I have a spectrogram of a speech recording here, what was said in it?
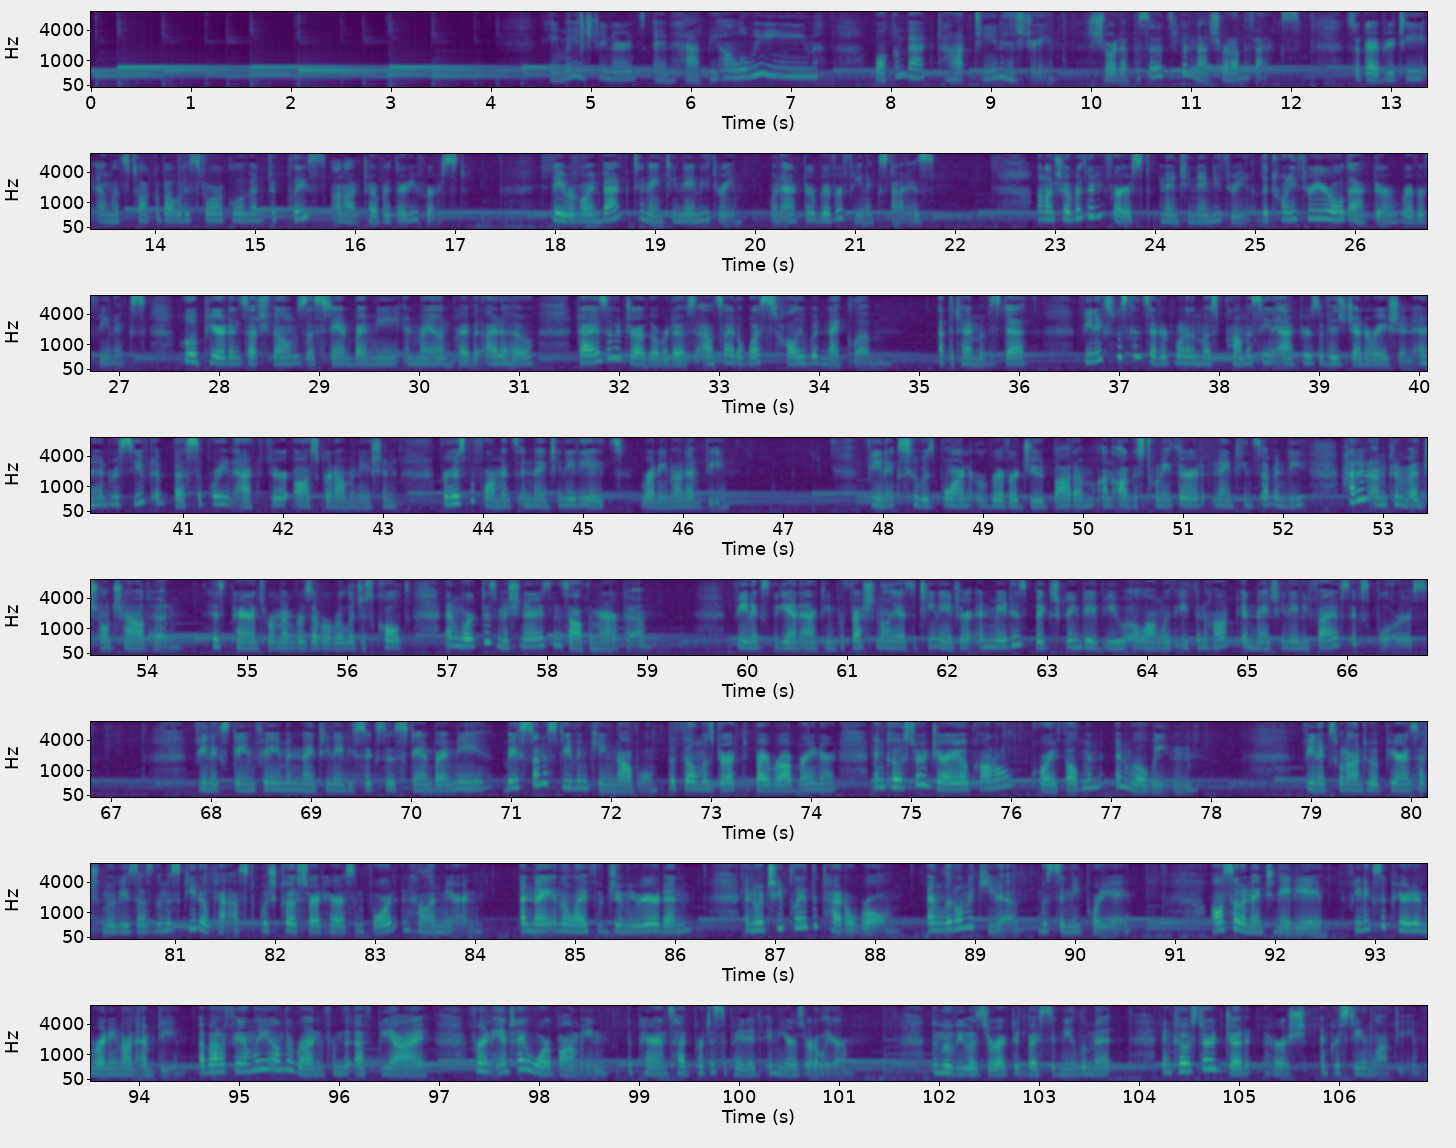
Hey, my history nerds, and happy Halloween! Welcome back to Hot Tea and History. Short episodes, but not short on the facts. So grab your tea and let's talk about what historical event took place on October 31st. Today we're going back to 1993 when actor River Phoenix dies. On October 31st, 1993, the 23 year old actor River Phoenix, who appeared in such films as Stand By Me and My Own Private Idaho, dies of a drug overdose outside a West Hollywood nightclub. At the time of his death, Phoenix was considered one of the most promising actors of his generation and had received a Best Supporting Actor Oscar nomination for his performance in 1988's Running on Empty. Phoenix, who was born River Jude Bottom on August 23, 1970, had an unconventional childhood. His parents were members of a religious cult and worked as missionaries in South America. Phoenix began acting professionally as a teenager and made his big screen debut along with Ethan Hawke in 1985's Explorers. Phoenix gained fame in 1986's Stand By Me, based on a Stephen King novel. The film was directed by Rob Reiner and co starred Jerry O'Connell, Corey Feldman, and Wil Wheaton. Phoenix went on to appear in such movies as The Mosquito Coast, which co starred Harrison Ford and Helen Mirren, A Night in the Life of Jimmy Reardon, in which he played the title role, and Little Nikita with Sidney Poitier. Also in 1988, Phoenix appeared in Running on Empty, about a family on the run from the FBI for an anti war bombing the parents had participated in years earlier. The movie was directed by Sidney Lumet and co starred Judd Hirsch and Christine Lahti.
